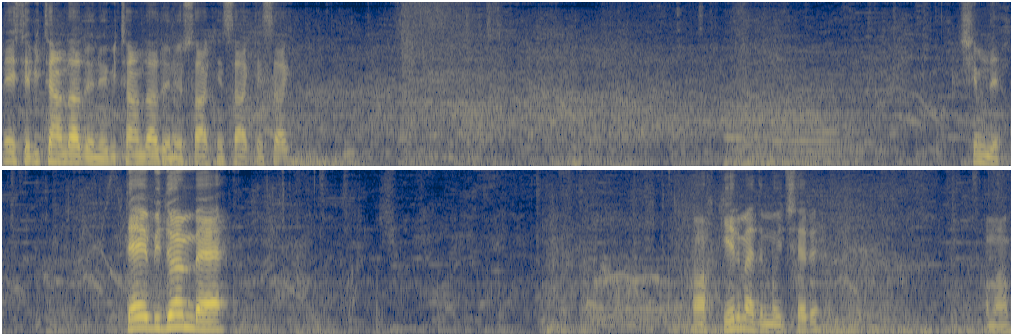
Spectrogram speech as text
Neyse bir tane daha dönüyor, bir tane daha dönüyor. Sakin, sakin, sakin. Şimdi. Dev bir dön be. Ah girmedi mi içeri? Tamam.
